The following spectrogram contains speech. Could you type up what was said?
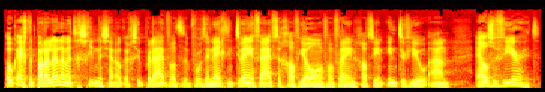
Ook echt de parallellen met de geschiedenis zijn ook echt super lijp. Want bijvoorbeeld in 1952 gaf Johan van Veen gaf hij een interview aan Elsevier, het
